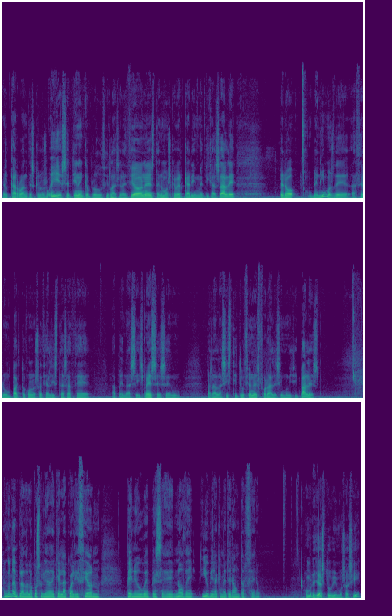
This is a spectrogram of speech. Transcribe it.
el carro antes que los bueyes. Se tienen que producir las elecciones, tenemos que ver qué aritmética sale. Pero venimos de hacer un pacto con los socialistas hace apenas seis meses en, para las instituciones forales y municipales. ¿Han contemplado la posibilidad de que la coalición PNV-PSE no dé y hubiera que meter a un tercero? Hombre, ya estuvimos así,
